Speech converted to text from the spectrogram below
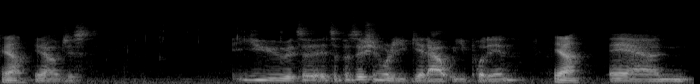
Yeah. You know, just you. It's a it's a position where you get out what you put in. Yeah. And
